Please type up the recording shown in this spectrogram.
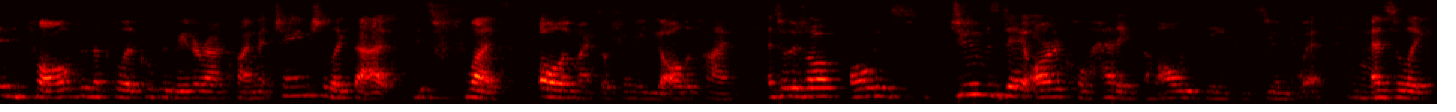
involved in the political debate around climate change. So like that is floods all of my social media all the time. And so there's all, all these doomsday article headings I'm always being consumed with. And so like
